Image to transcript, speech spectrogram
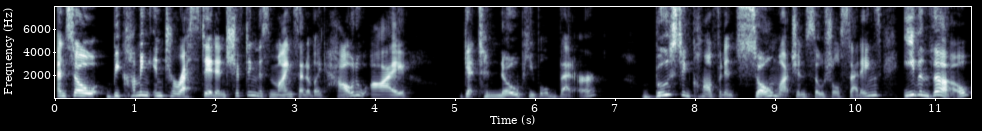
And so becoming interested and shifting this mindset of like, how do I get to know people better, boosted confidence so much in social settings, even though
